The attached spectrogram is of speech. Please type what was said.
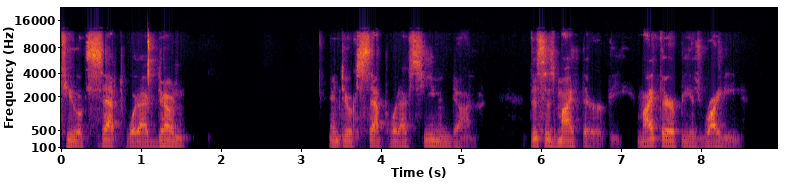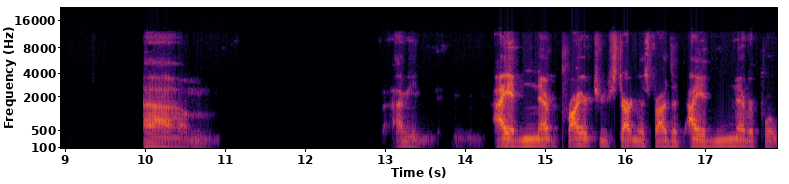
to accept what I've done and to accept what I've seen and done. This is my therapy. My therapy is writing. Um, I mean, I had never, prior to starting this project, I had never put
